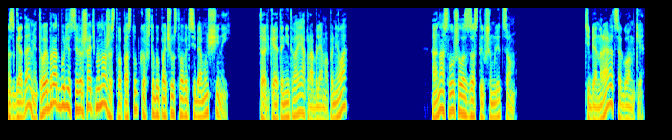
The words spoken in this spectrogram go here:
С годами твой брат будет совершать множество поступков, чтобы почувствовать себя мужчиной. Только это не твоя проблема, поняла?» Она слушала с застывшим лицом. «Тебе нравятся гонки?»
